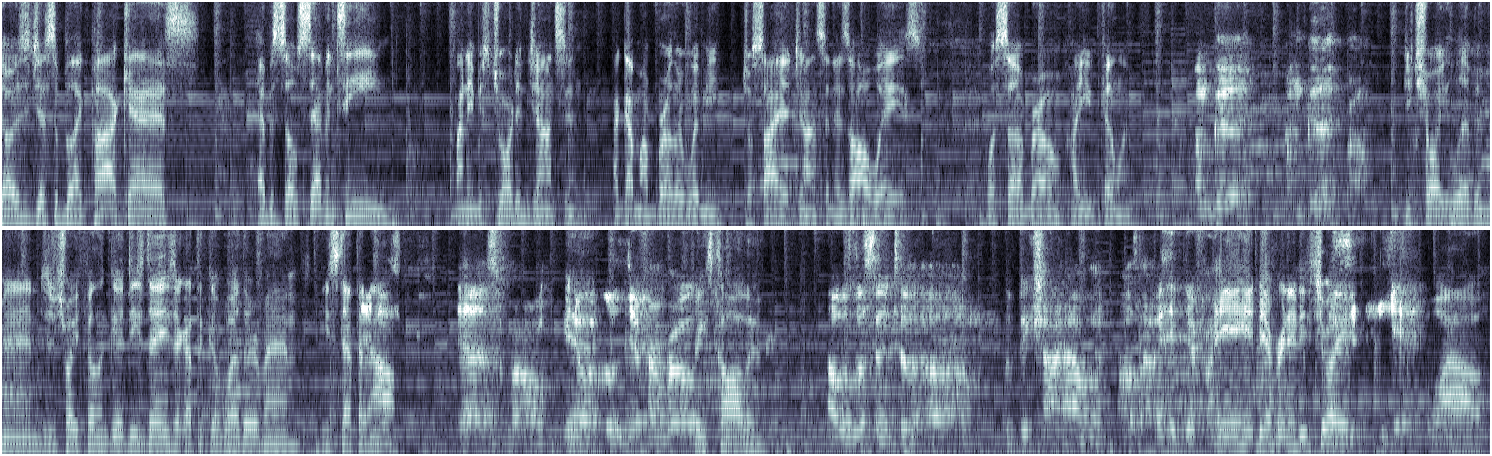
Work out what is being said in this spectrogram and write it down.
Yo, this is just a black podcast, episode 17. My name is Jordan Johnson. I got my brother with me, Josiah Johnson, as always. What's up, bro? How you feeling? I'm good. I'm good, bro. Detroit living, man. Detroit feeling good these days. I got the good weather, man. You stepping Yes. out? Yes, bro. You Yeah. know it was different, bro. Streets calling. I was listening to the um, the Big Sean album. I was like, it hit different. It hit different in Detroit. yeah. Wow.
